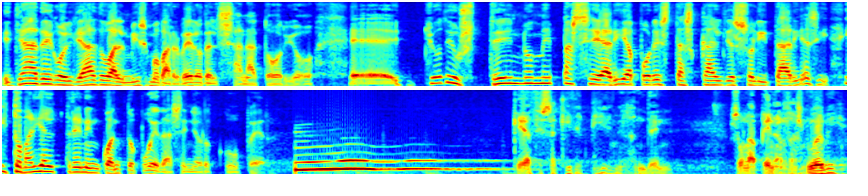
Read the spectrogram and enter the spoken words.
Ya ha degollado al mismo barbero del sanatorio. Eh, yo de usted no me pasearía por estas calles solitarias y, y tomaría el tren en cuanto pueda, señor Cooper. ¿Qué haces aquí de pie en el andén? Son apenas las nueve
